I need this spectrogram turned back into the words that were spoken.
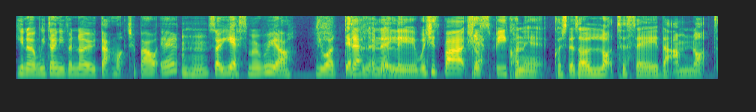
You know, and we don't even know that much about it. Mm-hmm. So yes, Maria, you are definitely, definitely. When she's back, she'll Def- speak on it because there's a lot to say that I'm not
